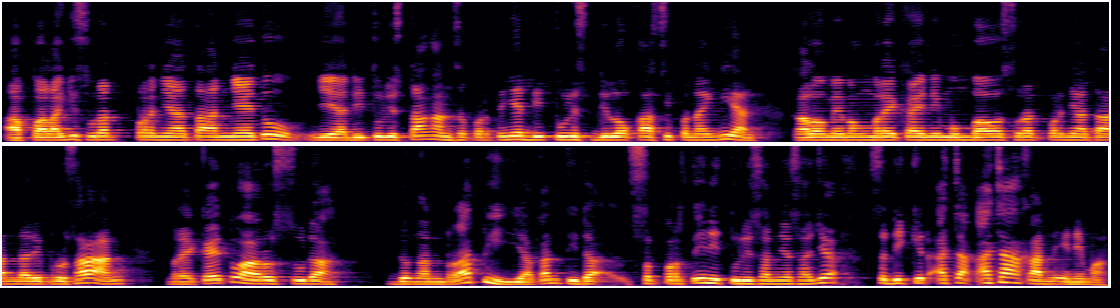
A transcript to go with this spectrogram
Apalagi surat pernyataannya itu ya ditulis tangan sepertinya ditulis di lokasi penagihan. Kalau memang mereka ini membawa surat pernyataan dari perusahaan mereka itu harus sudah dengan rapi ya kan? Tidak seperti ini tulisannya saja sedikit acak-acakan ini mah.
